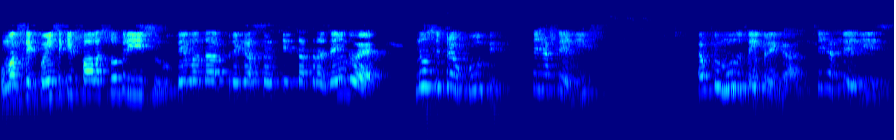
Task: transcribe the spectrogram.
uma sequência que fala sobre isso. O tema da pregação que ele está trazendo é: não se preocupe, seja feliz. É o que o mundo tem pregado. Seja feliz.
